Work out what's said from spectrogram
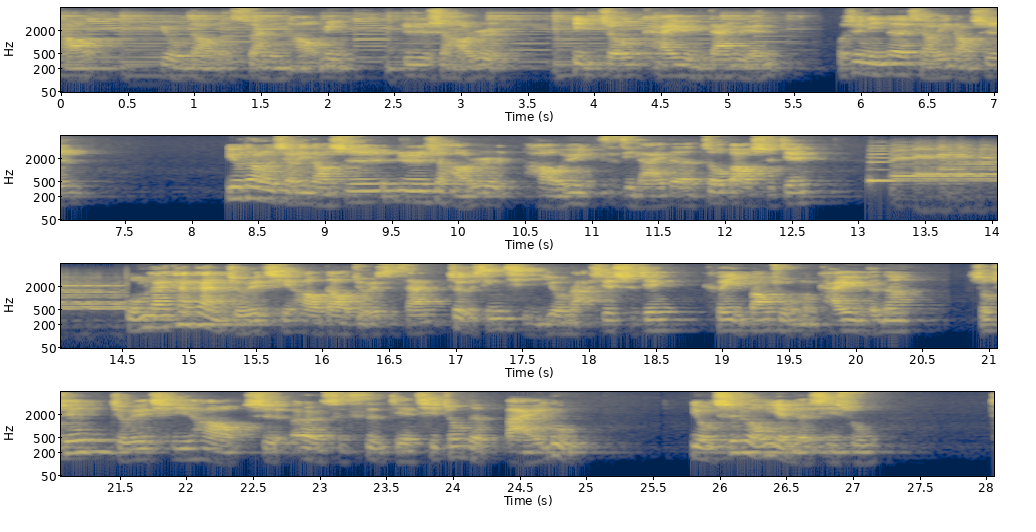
好，又到了算你好命，日日是好日，一周开运单元，我是您的小林老师。又到了小林老师日日是好日，好运自己来的周报时间。我们来看看九月七号到九月十三这个星期有哪些时间可以帮助我们开运的呢？首先，九月七号是二十四节气中的白露，有吃龙眼的习俗。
